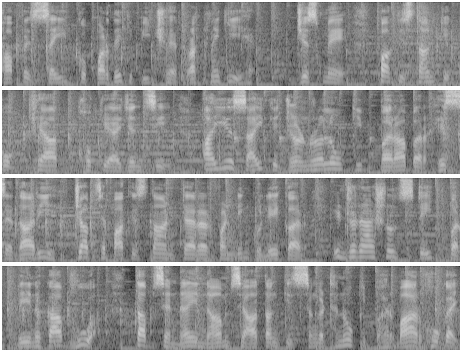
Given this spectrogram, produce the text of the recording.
हाफिज सईद को पर्दे के पीछे रखने की है। जिसमें पाकिस्तान की कुख्यात खुफिया एजेंसी आईएसआई के जनरलों की बराबर हिस्सेदारी है, जब से पाकिस्तान टेरर फंडिंग को लेकर इंटरनेशनल स्टेज पर बेनकाब हुआ, तब से नए नाम से आतंकी संगठनों की भरमार हो गई।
